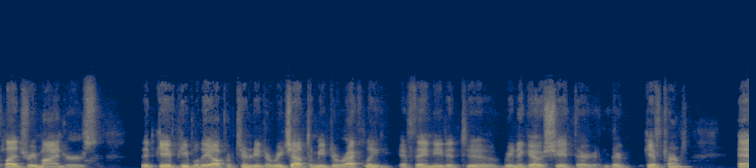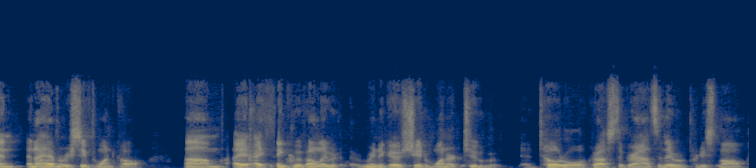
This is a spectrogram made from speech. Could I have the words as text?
pledge reminders that gave people the opportunity to reach out to me directly if they needed to renegotiate their, their gift terms. And, and I haven't received one call. Um, I, I, think we've only renegotiated one or two total across the grounds and they were pretty small.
